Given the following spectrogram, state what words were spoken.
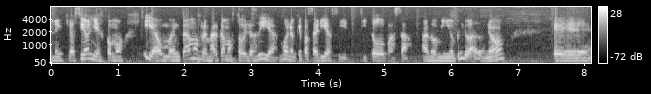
la inflación y es como, y aumentamos, remarcamos todos los días. Bueno, ¿qué pasaría si, si todo pasa a dominio privado, no? Eh,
